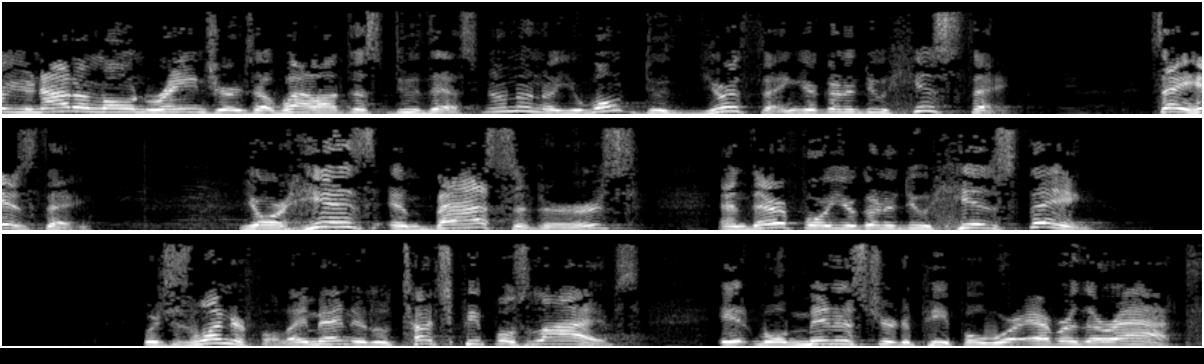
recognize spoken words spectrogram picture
So you're not a lone ranger. So, well, I'll just do this. No, no, no. You won't do your thing. You're going to do his thing. Amen. Say his thing. Amen. You're his ambassadors, and therefore you're going to do his thing which is wonderful. Amen. It'll touch people's lives. It will minister to people wherever they're at.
